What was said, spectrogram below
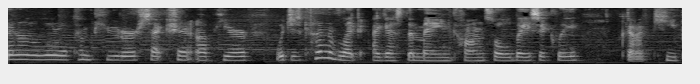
Got a little computer section up here, which is kind of like, I guess, the main console, basically. Got a keep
